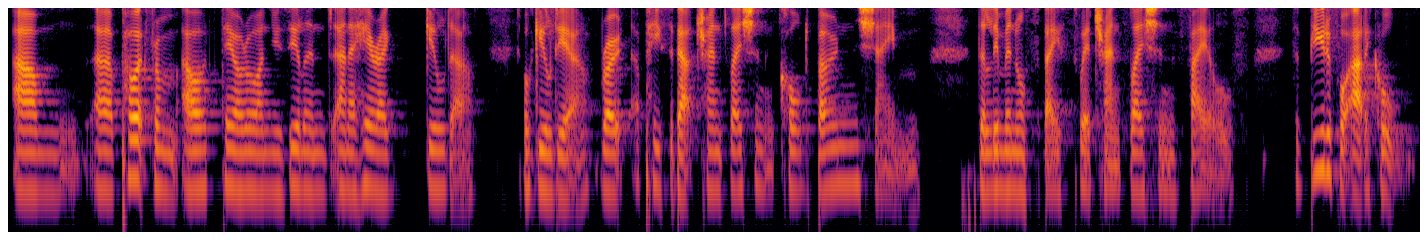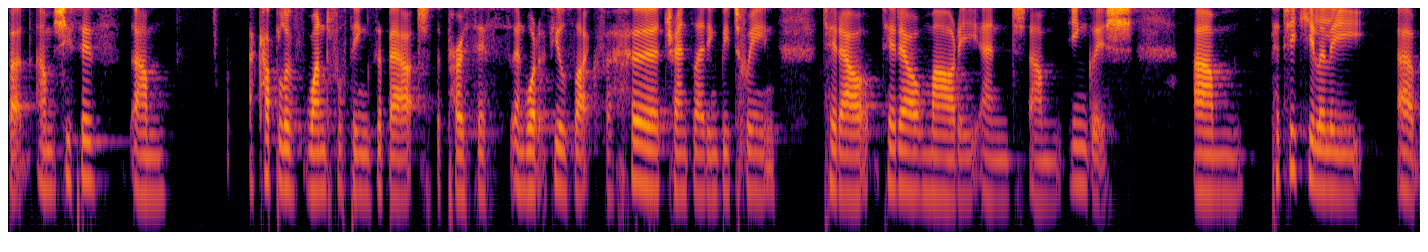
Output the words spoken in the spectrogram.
Um, a poet from Aotearoa, New Zealand, Anahera Gilda, or Gildia, wrote a piece about translation called Bone Shame, the liminal space where translation fails. It's a beautiful article, but um, she says um, a couple of wonderful things about the process and what it feels like for her translating between Te Reo, Te Reo Māori and um, English. Um, particularly, uh,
